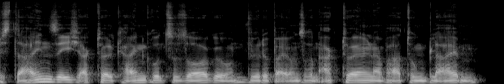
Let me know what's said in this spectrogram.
Bis dahin sehe ich aktuell keinen Grund zur Sorge und würde bei unseren aktuellen Erwartungen bleiben.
